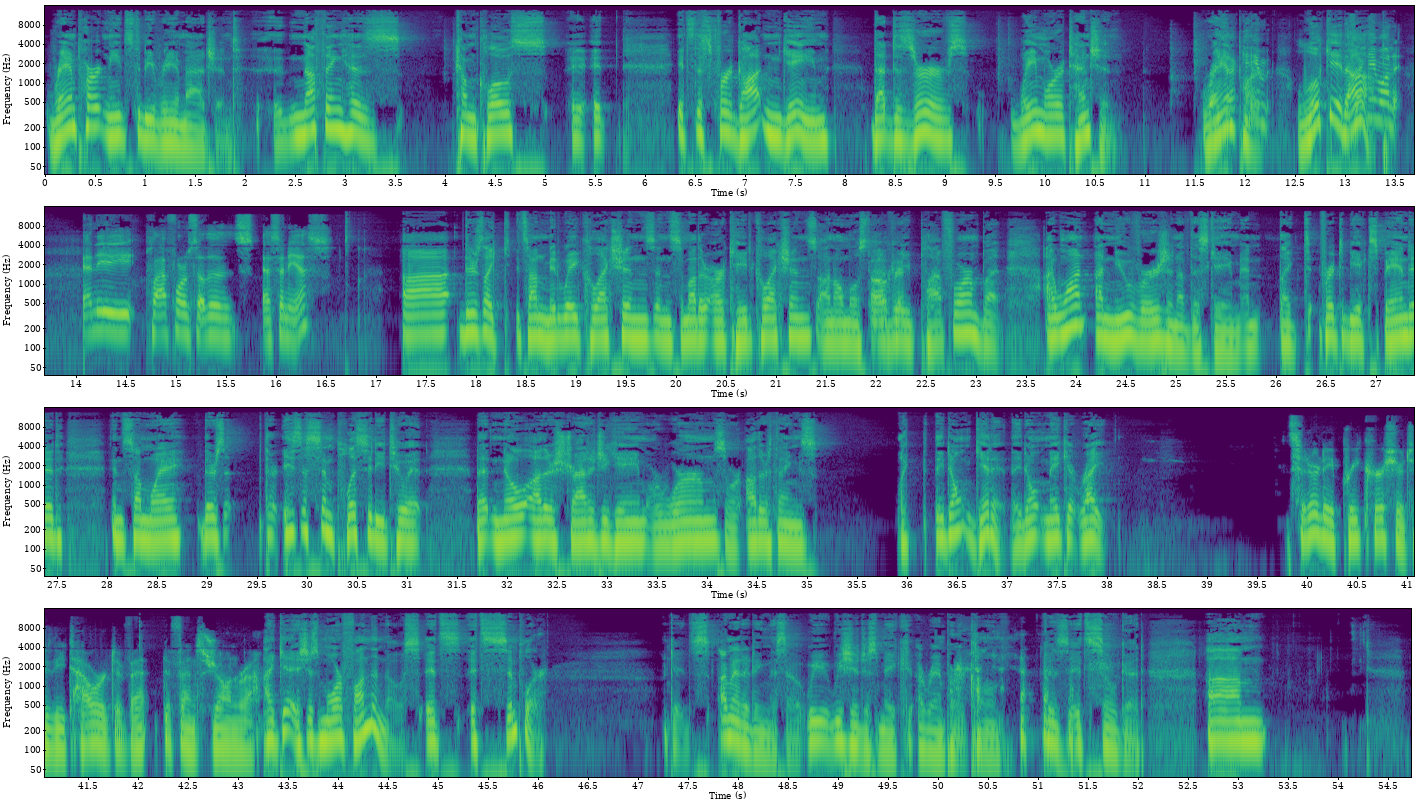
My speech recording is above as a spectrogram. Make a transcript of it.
Rampart needs to be reimagined. Nothing has come close. It, it it's this forgotten game that deserves way more attention. Rampart. Game, Look it up. game on any platforms other than SNES? Uh, there's like it's on Midway collections and some other arcade collections on almost oh, every platform. But I want a new version of this game and like t- for it to be expanded in some way. There's there is a simplicity to it that no other strategy game or Worms or other things like they don't get it. They don't make it right. Considered a precursor to the tower de- defense genre. I get it's just more fun than those. It's it's simpler. Okay, I'm editing this out. We we should just make a Rampart clone because it's so good. Um,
